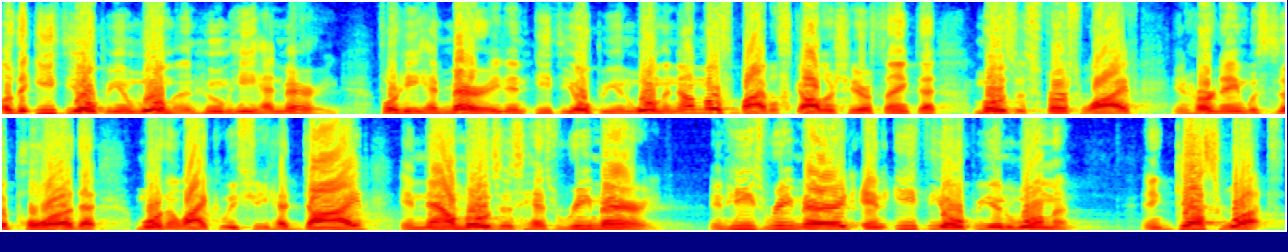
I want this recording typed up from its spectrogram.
of the Ethiopian woman whom he had married. For he had married an Ethiopian woman. Now, most Bible scholars here think that Moses' first wife, and her name was Zipporah, that more than likely she had died, and now Moses has remarried. And he's remarried an Ethiopian woman. And guess what?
